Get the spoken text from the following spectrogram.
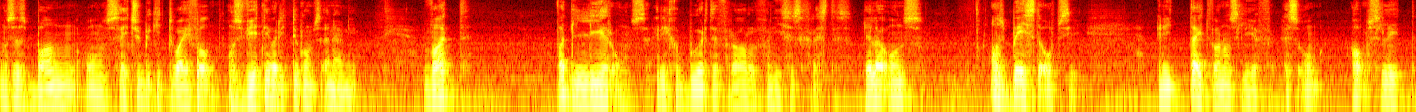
Ons is bang, ons het so 'n bietjie twyfel. Ons weet nie wat die toekoms inhou nie. Wat wat leer ons uit die geboorteverhaal van Jesus Christus? Julle ons ons beste opsie in die tyd waarin ons leef is om absoluut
